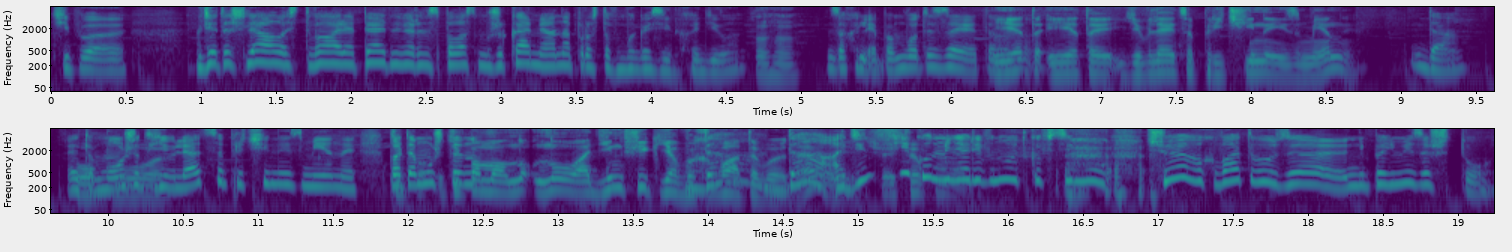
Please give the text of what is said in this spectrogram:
Типа, где-то шлялась тварь, опять, наверное, спала с мужиками, а она просто в магазин ходила мгм. за хлебом. Вот из-за этого. И это и это является причиной измены. Да. Это Ого. может являться причиной измены. потому Типа- что... типа, мол, ну, ну, один фиг я выхватываю, да? Да, один Чё- фиг чё он мне? меня ревнует ко всему. Что я выхватываю за не пойми за что?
